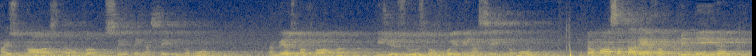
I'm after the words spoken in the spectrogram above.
Mas nós não vamos ser bem aceitos no mundo, da mesma forma que Jesus não foi bem aceito no mundo. Então, nossa tarefa primeira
